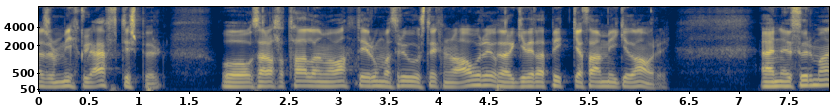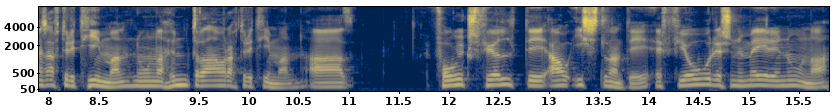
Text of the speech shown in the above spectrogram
þessu miklu eftirspurn og það er alltaf talað um að vanti í rúma þrjúðu stekninu ári og það er ekki verið að byggja það mikið á ári. En við förum aðeins aftur í tíman, núna 100 ára aftur í tíman, að fólksfjöldi á Íslandi er fjóri sinu meiri núna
